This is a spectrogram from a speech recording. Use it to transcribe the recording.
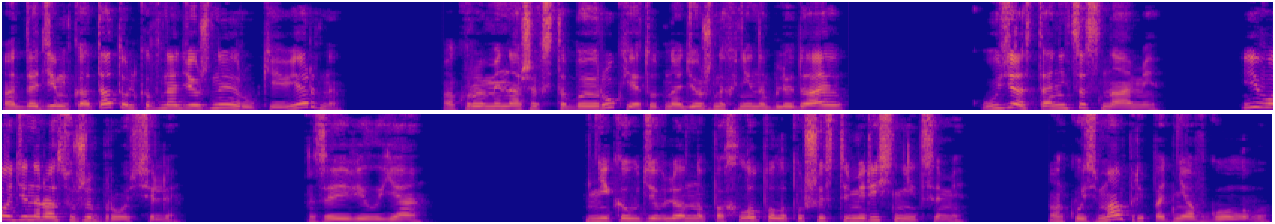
Отдадим кота только в надежные руки, верно? А кроме наших с тобой рук я тут надежных не наблюдаю. Кузя останется с нами. Его один раз уже бросили, заявил я. Ника удивленно похлопала пушистыми ресницами, а Кузьма, приподняв голову,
